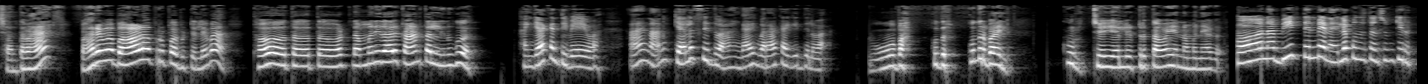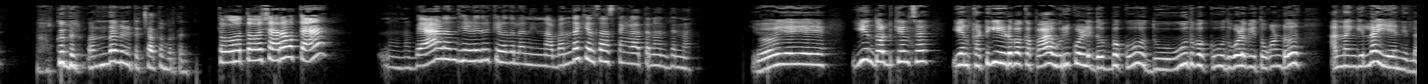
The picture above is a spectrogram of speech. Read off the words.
ಶಾಂತವ ಬಾರವ ಭಾಳ ಅಪರೂಪ ಬಿಟ್ಟಲ್ಲವ ಥ ಥ ಥೋ ಒಟ್ಟು ನಮ್ಮನೆ ದಾರಿ ಕಾಣ್ತಲ್ಲ ನಿನಗೂ? ಹಂಗ್ಯಾಕಂತೀವಿ ಆ ನಾನು ಕೆಲಸ ಇದ್ವಾ ಹಂಗಾಗಿ ಬರಾಕಾಗಿದ್ದಿಲ್ವ? ಓ ಬಾ ಕುದ್ರ ಕುಂದ್ರ ಬಾ ಇಲ್ಲಿ. ಕುರ್ಚೆ ಎಲ್ಲಿಟ್ಟಿರ್ತಾವ ಏನು ನಮ್ಮ ಮನ್ಯಾಗ ನಾ ಬೀಗ್ ತಿಂಬೇನ ಇಲ್ಲ ಕುಂದಿರ್ತೇನೆ ಸುಮ್ಕಿರು. ಕುದ್ರ ಒಂದ ಮಿನಿಟ್ ಚಾ ಬರ್ತೇನೆ ತೋ ತೋ ಶರವಕ್ಕ ಬ್ಯಾಡ ಅಂತ ಹೇಳಿದ್ರೆ ಕೇಳೋದಿಲ್ಲ ನಿನ್ನ ಬಂದ ಕೆಲಸ ಹಸ್ತಂಗ ಆತನ ಅಂತನ್ನ ಯೋ ಯೋ ಏ ಏನು ದೊಡ್ಡ ಕೆಲಸ? ಏನು ಕಟ್ಟಿಗೆ ಇಡ್ಬೇಕಪ್ಪ ಉರಿಕೊಳ್ಳಿ ದೊಬ್ಬಕು ದು ಊದ್ಬೇಕು ಊದ್ಗೊಳವಿ ತಗೊಂಡು ಅನ್ನಂಗಿಲ್ಲ ಏನಿಲ್ಲ.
